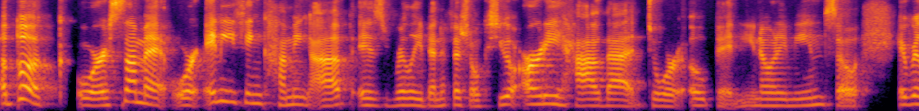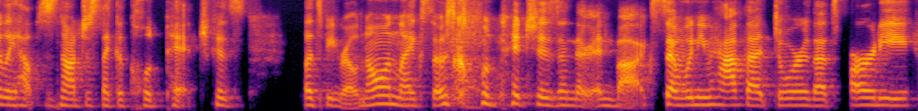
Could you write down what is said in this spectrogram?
a book or a summit or anything coming up is really beneficial because you already have that door open. You know what I mean? So it really helps. It's not just like a cold pitch because let's be real, no one likes those cold pitches in their inbox. So when you have that door that's already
